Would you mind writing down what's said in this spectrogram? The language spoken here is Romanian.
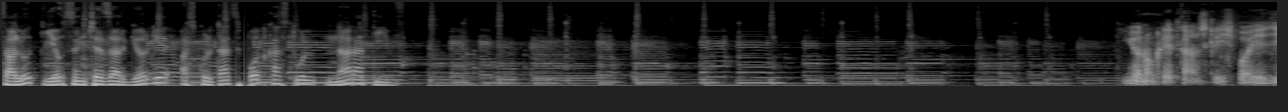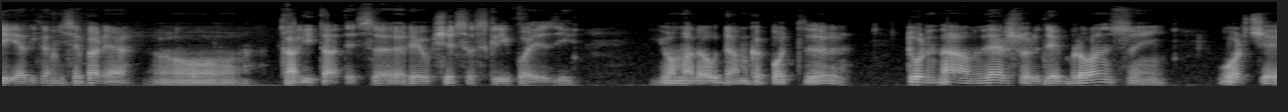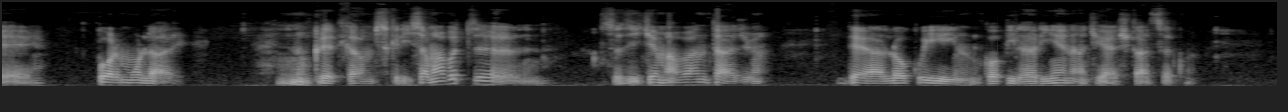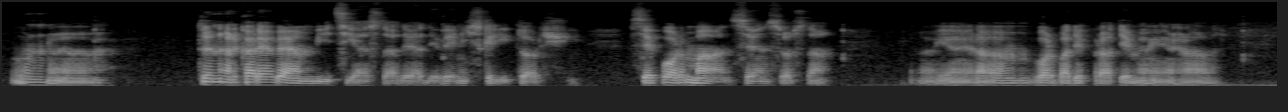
Salut, eu sunt Cezar Gheorghe, ascultați podcastul Narativ. Eu nu cred că am scris poezie, adică mi se părea o calitate să reușesc să scriu poezie. Eu mă laudam că pot uh, turna în versuri de bronz orice formulare. Nu cred că am scris. Am avut, uh, să zicem, avantajul de a locui în copilărie în aceeași casă cu un uh, tânăr care avea ambiția asta de a deveni scriitor și se forma în sensul ăsta. Era vorba de frate meu, era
